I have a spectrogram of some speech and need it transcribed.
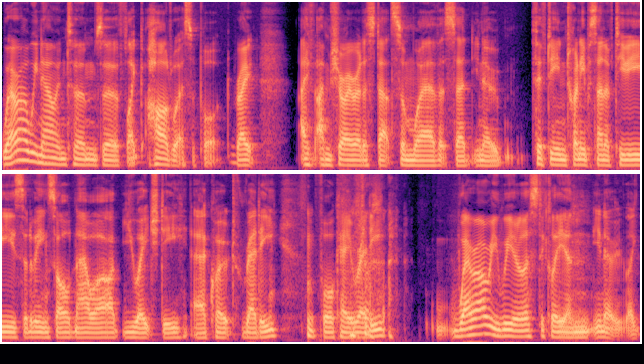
where are we now in terms of like hardware support? Right, I, I'm sure I read a stat somewhere that said you know 15 20 percent of TVs that are being sold now are UHD air quote ready, 4K ready. where are we realistically? And you know like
